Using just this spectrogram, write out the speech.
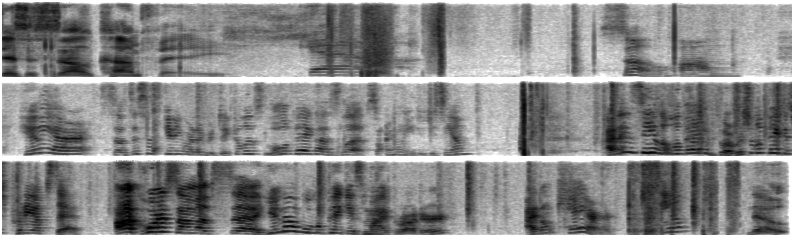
this is so comfy. Yeah. So, um, here we are. So this is getting really ridiculous. Lola Pig has left. So, Eileen, did you see him? I didn't see Lola Pig, but Rich Little Pig is pretty upset. Of course I'm upset. You know Lola Pig is my brother. I don't care. Did you see him? No.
